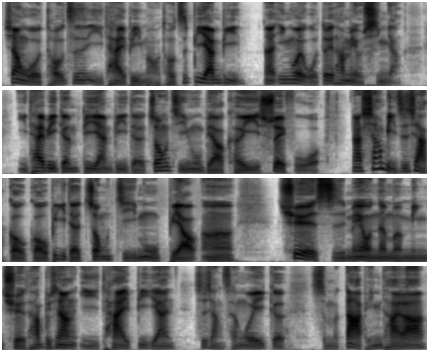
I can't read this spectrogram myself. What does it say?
像我投资以太币嘛，我投资 BNB，那因为我对它们有信仰，以太币跟 BNB 的终极目标可以说服我。那相比之下，狗狗币的终极目标，嗯，确实没有那么明确。它不像以太币安是想成为一个什么大平台啦。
